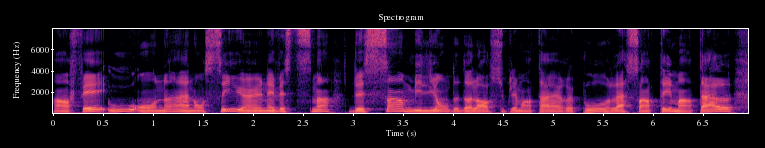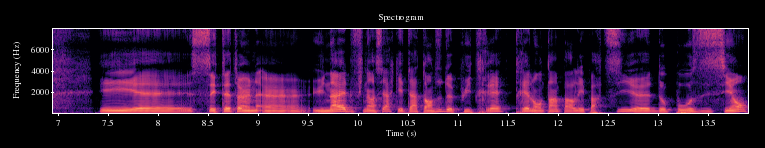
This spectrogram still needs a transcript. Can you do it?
en fait, où on a annoncé un investissement de 100 millions de dollars supplémentaires pour la santé mentale. Et euh, c'était une aide financière qui était attendue depuis très très longtemps par les partis euh, d'opposition.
